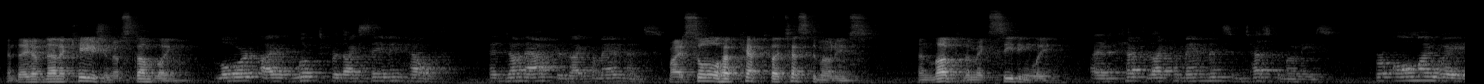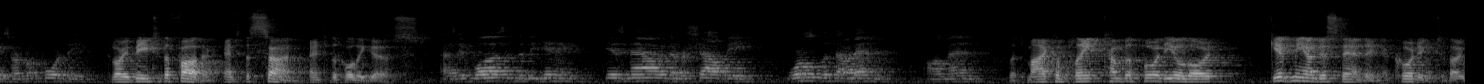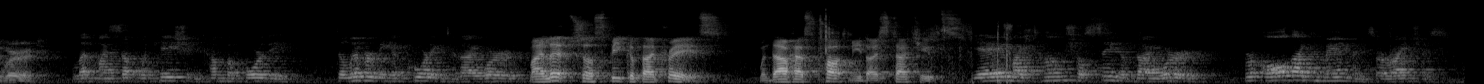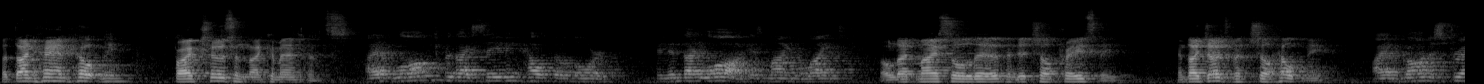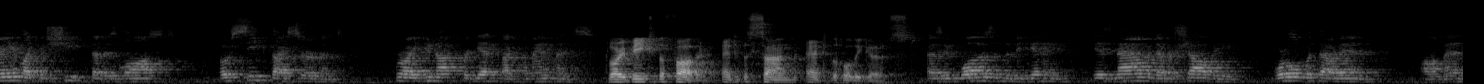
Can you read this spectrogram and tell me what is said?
and they have none occasion of stumbling. Lord, I have looked for thy saving health, and done after thy commandments. My soul hath kept thy testimonies, and loved them exceedingly. I have kept thy commandments and testimonies, for all my ways are before thee. Glory be to the Father, and to the Son, and to the Holy Ghost. As it was in the beginning, is now, and ever shall be, world without end. Amen. Let my complaint come before thee, O Lord. Give me understanding according to thy word. Let my supplication come before thee. Deliver me according to thy word. My lips shall speak of thy praise, when thou hast taught me thy statutes. Yea, my tongue shall sing of thy word, for all thy commandments are righteous. Let thine hand help me, for I have chosen thy commandments. I have longed for thy saving health, O Lord, and in thy law is my delight. O let my soul live, and it shall praise thee, and thy judgment shall help me. I have gone astray like a sheep that is lost. O seek thy servant, for I do not forget thy commandments. Glory be to the Father, and to the Son, and to the Holy Ghost. As it was in the beginning, is now, and ever shall be, world without end. Amen.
